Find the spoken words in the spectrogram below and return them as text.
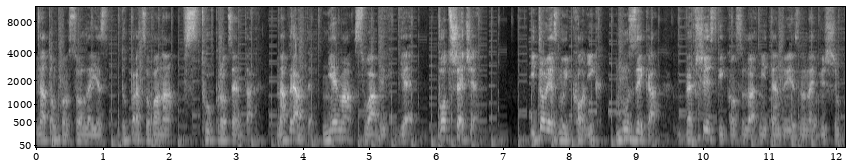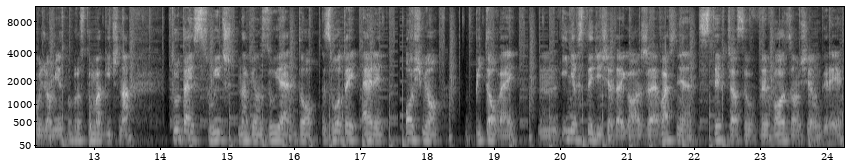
na tą konsolę jest dopracowana w 100%. Naprawdę, nie ma słabych gier. Po trzecie, i to jest mój konik, muzyka. We wszystkich konsolach Nintendo jest na najwyższym poziomie, jest po prostu magiczna. Tutaj Switch nawiązuje do złotej ery 8-bitowej mm, i nie wstydzi się tego, że właśnie z tych czasów wywodzą się gry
